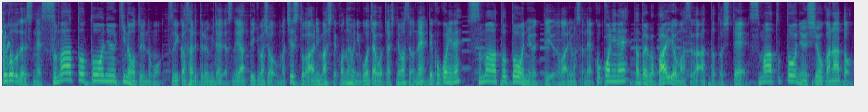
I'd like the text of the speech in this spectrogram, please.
ということでですね、スマート投入機能というのも追加されてるみたいですね。やっていきましょう。まあ、チェストがありまして、こんな風にごちゃごちゃしてますよね。で、ここにね、スマート投入っていうのがありますよね。ここにね、例えばバイオマスがあったとして、スマート投入しようかなと。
